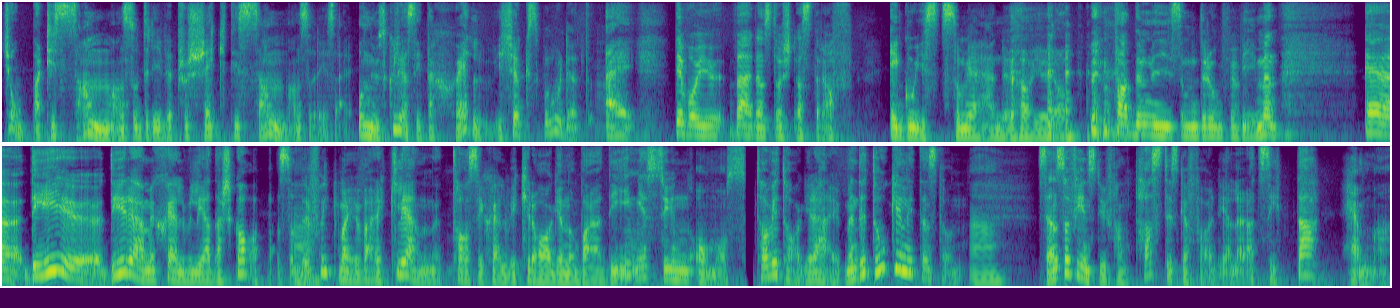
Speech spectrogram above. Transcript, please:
Jobbar tillsammans och driver projekt tillsammans. Och, det är så här. och nu skulle jag sitta själv i köksbordet. Nej, det var ju världens största straff. Egoist som jag är nu hör ju jag. En pandemi som drog förbi. Men Eh, det är ju det, är det här med självledarskap. Alltså. Det fick man ju verkligen ta sig själv i kragen och bara, det är inget synd om oss. Tar vi tag i det här. Men det tog en liten stund. Ja. Sen så finns det ju fantastiska fördelar att sitta hemma.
